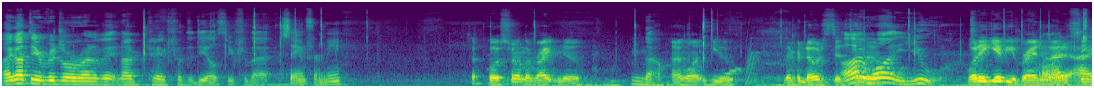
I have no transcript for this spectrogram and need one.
I got the original run of it and I paid for the DLC for that. Same for me. The poster on the right new. No. I want you. Never noticed it. Till I now. want you. What did he give you, Oh, Brandon? I, I I didn't see actually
